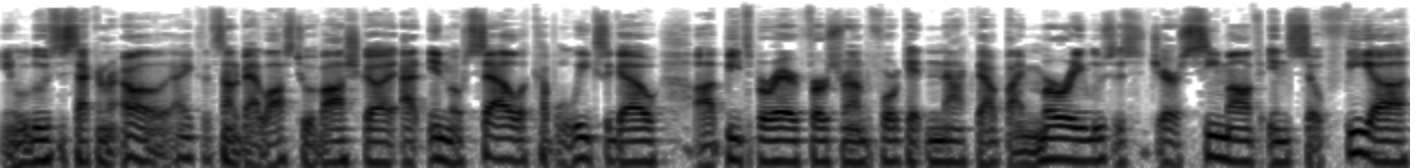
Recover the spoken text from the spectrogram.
you know lose the second round. Oh, I think that's not a bad loss to Ivashka at in Moselle a couple of weeks ago. Uh, beats Barrera first round before getting knocked out by Murray. Loses to Gerasimov in Sofia.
